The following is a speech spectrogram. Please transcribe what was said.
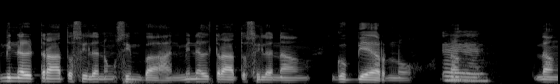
minaltrato sila ng simbahan, minaltrato sila ng gobyerno ng Mm. ng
